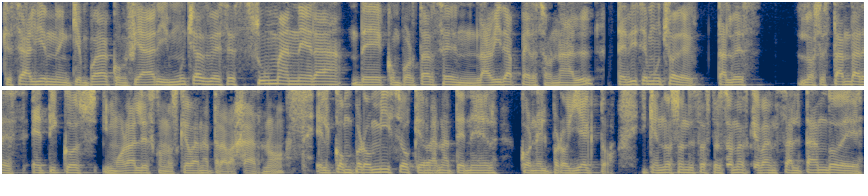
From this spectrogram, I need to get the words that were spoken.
que sea alguien en quien pueda confiar y muchas veces su manera de comportarse en la vida personal te dice mucho de tal vez los estándares éticos y morales con los que van a trabajar, ¿no? El compromiso que van a tener con el proyecto y que no son de estas personas que van saltando de,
